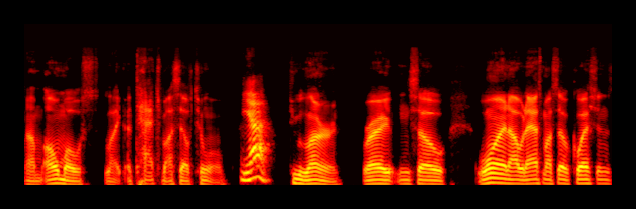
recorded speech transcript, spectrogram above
um almost like attach myself to him. Yeah. To learn, right? And so one, I would ask myself questions.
